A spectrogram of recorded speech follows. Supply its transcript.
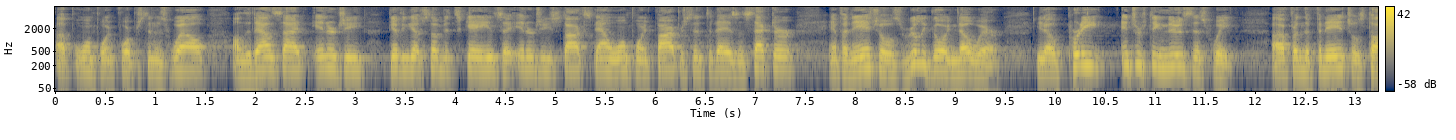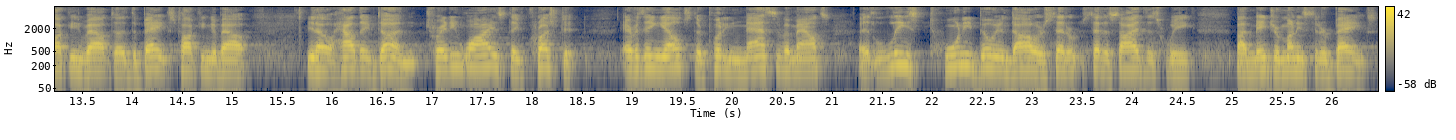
up 1.4% as well. On the downside, energy giving up some of its gains. Energy stocks down 1.5% today as a sector. And financials really going nowhere. You know, pretty interesting news this week uh, from the financials, talking about uh, the banks, talking about you know how they've done trading wise. They've crushed it. Everything else, they're putting massive amounts, at least twenty billion dollars set set aside this week by major money center banks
